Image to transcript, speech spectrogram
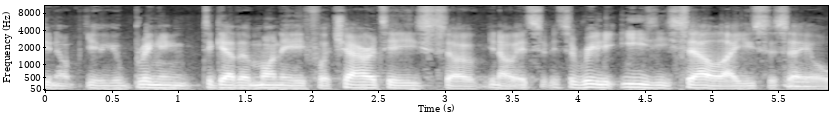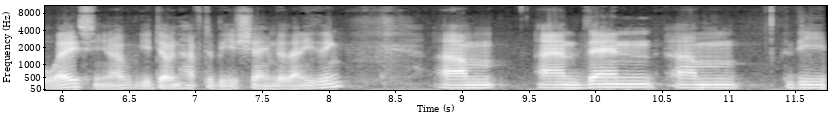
you know, you're bringing together money for charities. So, you know, it's, it's a really easy sell, I used to say mm. always. You know, you don't have to be ashamed of anything. Um, and then um, the,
